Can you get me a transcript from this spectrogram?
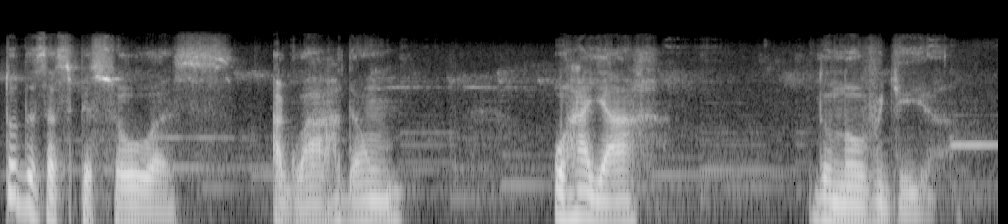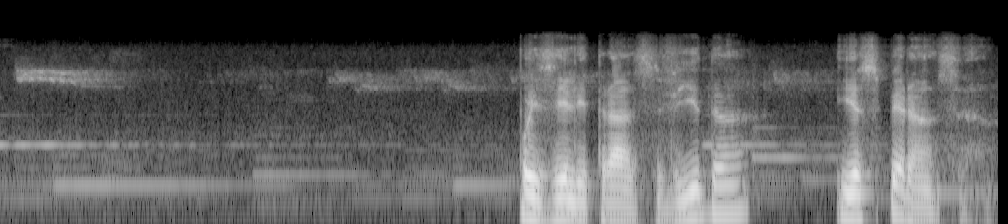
Todas as pessoas aguardam o raiar do novo dia. Pois ele traz vida e esperança.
